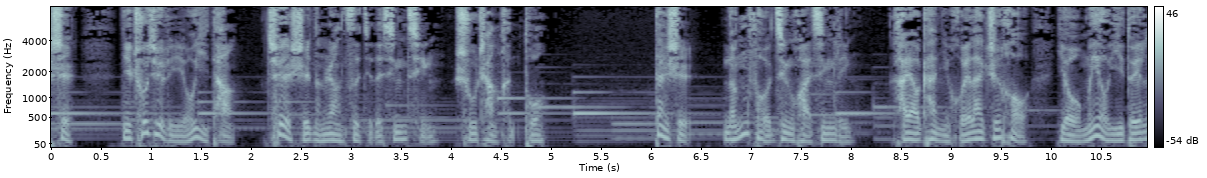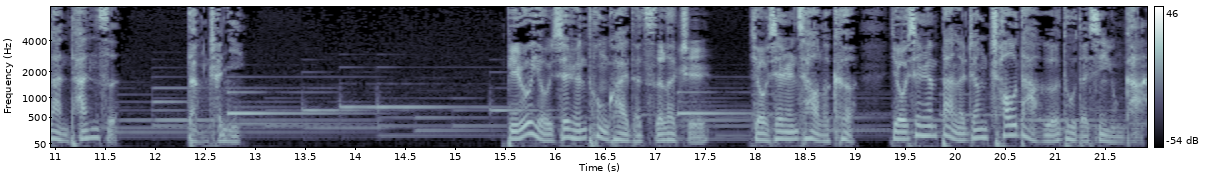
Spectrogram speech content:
是，你出去旅游一趟，确实能让自己的心情舒畅很多，但是。能否净化心灵，还要看你回来之后有没有一堆烂摊子等着你。比如，有些人痛快的辞了职，有些人翘了课，有些人办了张超大额度的信用卡。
